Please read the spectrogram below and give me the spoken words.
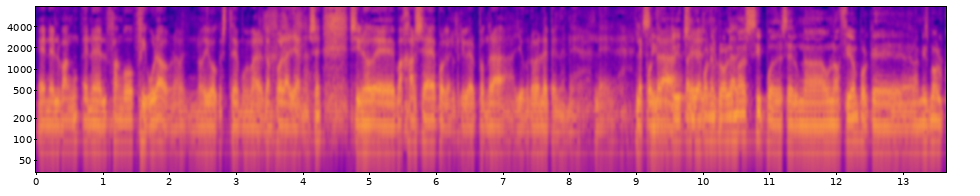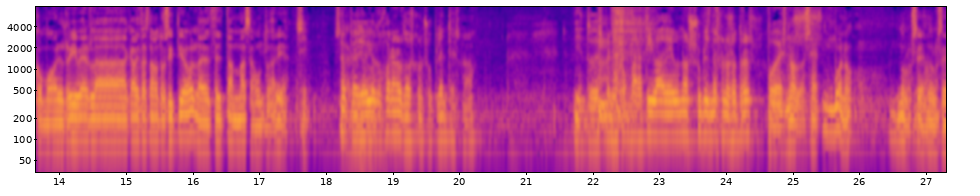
en el ban- en el fango figurado. No, No digo que esté muy mal el campo de las llanas, ¿eh? sino de bajarse ahí porque el River pondrá, yo creo que le, le, le, le Si pondrá. aprieta y le dificultades. problemas, sí puede ser una, una opción, porque ahora mismo como el River la cabeza está en otro sitio, la del Celta más aún todavía. Sí. O sea, pero yo que juegan los dos con suplentes, ¿no? Y entonces, pero la comparativa de unos suplentes con los otros. Pues no lo sé. Bueno, no lo sé, no lo sé.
